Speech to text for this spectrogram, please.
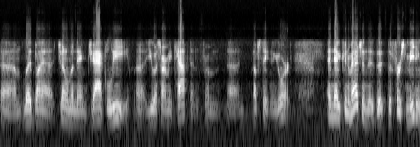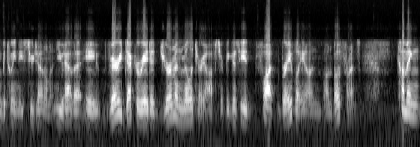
um, led by a gentleman named Jack Lee, a U.S. Army captain from uh, upstate New York. And now you can imagine the, the, the, first meeting between these two gentlemen. You have a, a very decorated German military officer, because he had fought bravely on, on both fronts, coming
